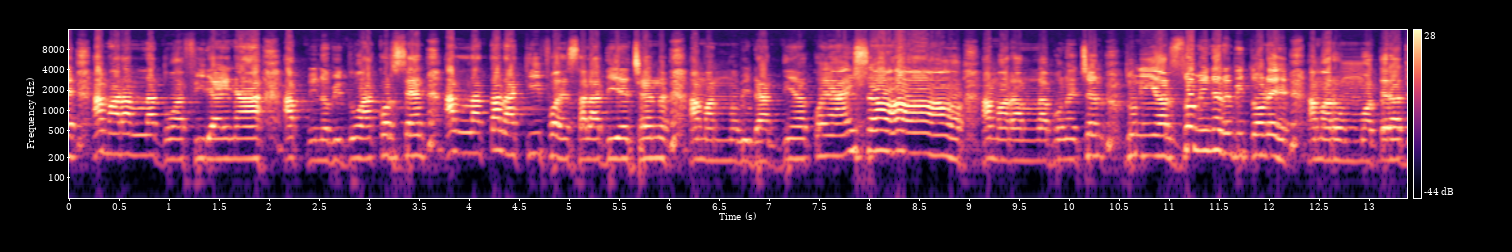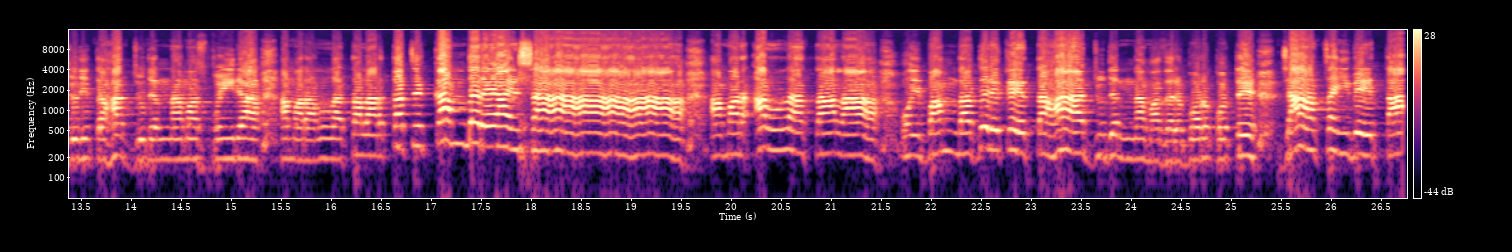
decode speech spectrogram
আমার আল্লাহ দোয়া ফিরায় না। আপনি নবী দোয়া করছেন, আল্লাহ তালা কি ফয়সালা দিয়েছেন? আমার নবী ডাক দিয়া কয় আয়সা আমার আল্লাহ বলেছেন, দুনিয়ার জমিনের ভিতরে আমার উম্মতেরা যদি তাহাজ্জুদের নামাজ পইরা আমার আল্লাহ তালার কাছে কান্দারে আয়সা আমার আল্লাহ তালা ওই বান্দাদেরকে তাহাজ্জুদের নামাজের বরকতে যা চাইবে তা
